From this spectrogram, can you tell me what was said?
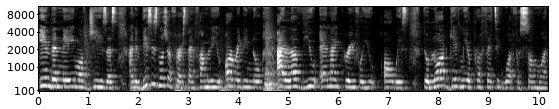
in the name of Jesus. And if this is not your first time, family, you already know I love you and I pray for you always. The Lord gave me a prophetic word for someone.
